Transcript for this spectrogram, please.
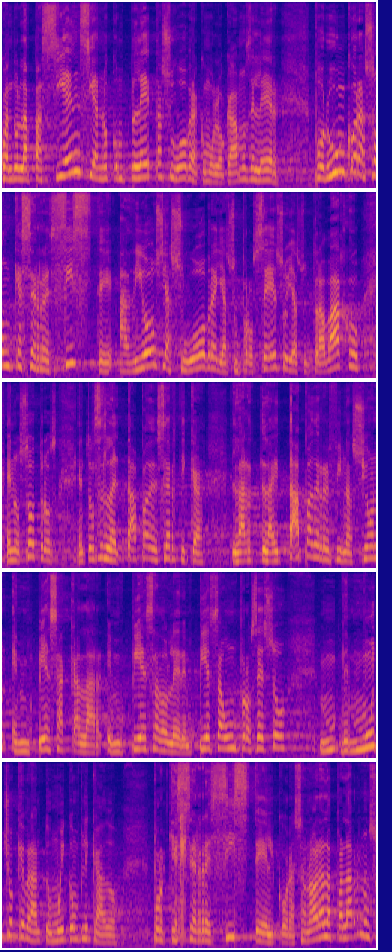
Cuando la paciencia no completa su obra, como lo acabamos de leer, por un corazón que se resiste a Dios y a su obra y a su proceso y a su trabajo en nosotros, entonces la etapa desértica, la, la etapa de refinación empieza a calar, empieza a doler, empieza un proceso de mucho quebranto, muy complicado, porque se resiste el corazón. Ahora la palabra nos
